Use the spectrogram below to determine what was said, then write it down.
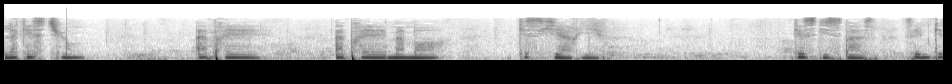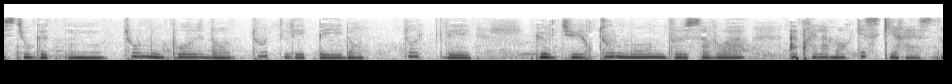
La question, après, après ma mort, qu'est-ce qui arrive? Qu'est-ce qui se passe? C'est une question que hum, tout le monde pose dans tous les pays, dans toutes les cultures. Tout le monde veut savoir, après la mort, qu'est-ce qui reste?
